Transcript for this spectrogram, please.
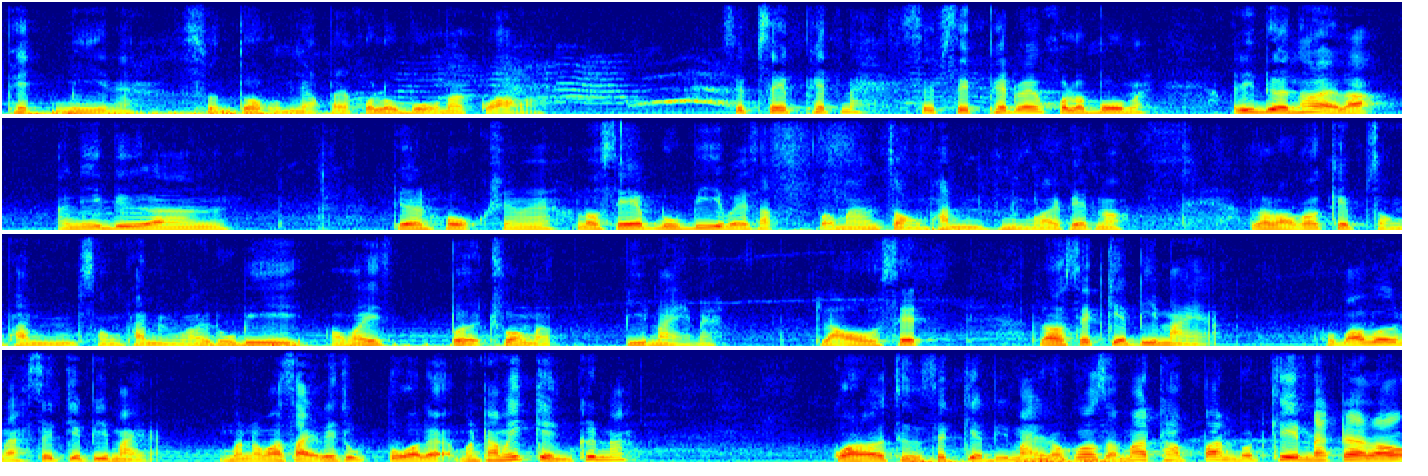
เพชรมีนะ ส่วนตัวผมอยากไปโคโลโบมากกว่าว่ะเซฟเซฟเพชรไหมเซฟเซฟเพชรไว้โคโลโบไหมอันนี้เดือนเท่าไหร่ละ อันนี้เดือนเดือนหกใช่ไหมเราเซฟรูบี้ไว้สักประมาณ2,100เพชรเนาะ แล้วเราก็เก็บ 2,000 2,100 รูบี้เอาไว้เปิดช่วงแบบปีใหม่ไหมเราเซตเราเซตเกียร์ปีใหม่อะผมว่าเวิร์กนะเซตเกียร์ปีใหม่อะมันเอามาใส่ได้ทุกตัวเลย มันทำให้เก่งขึ้นนะ กว่าเราถึงเซตเกียร์ปีใหม่เราก็สามารถทำปั้นบอสเคแม็กได้แล้ว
